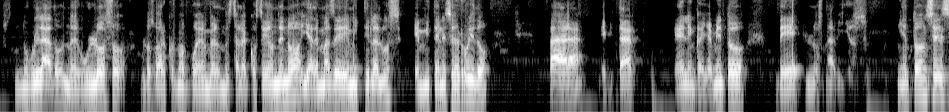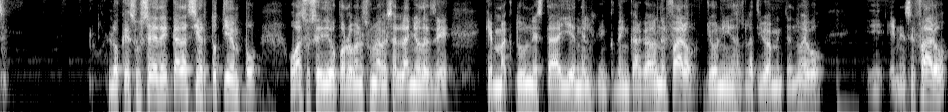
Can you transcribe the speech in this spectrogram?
pues, nublado, nebuloso, los barcos no pueden ver dónde está la costa y dónde no, y además de emitir la luz, emiten ese ruido para evitar el encallamiento de los navíos. Y entonces, lo que sucede cada cierto tiempo, o ha sucedido por lo menos una vez al año desde que McDoon está ahí en el, encargado en el faro, Johnny es relativamente nuevo eh, en ese faro,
